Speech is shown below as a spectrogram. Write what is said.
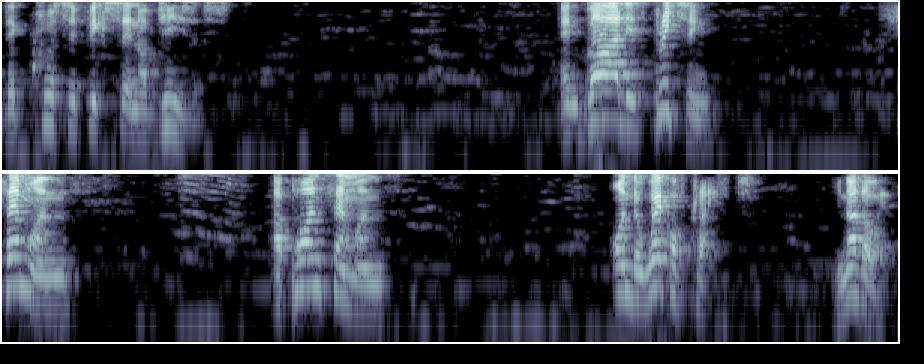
the crucifixion of Jesus. And God is preaching sermons upon sermons on the work of Christ. In other words,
